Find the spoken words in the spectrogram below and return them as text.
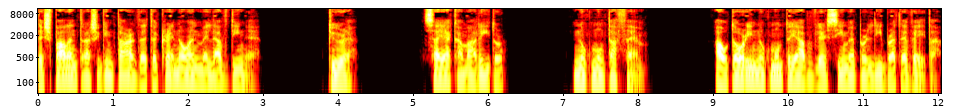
të shpallen trashëgimtarë dhe të krenohen me lavdinë e. Tyre. Sa ia kam arritur? Nuk mund ta them. Autori nuk mund të japë vlerësime për librat e veta.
